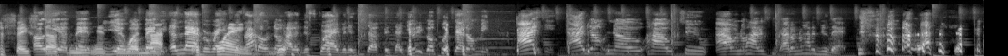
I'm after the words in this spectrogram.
say stuff. Oh yeah, baby. And, yeah, well, baby, elaborate because I don't know how to describe it and stuff. And now you ain't gonna put that on me. I I don't know how to. I don't know how to. I don't know how to do that.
